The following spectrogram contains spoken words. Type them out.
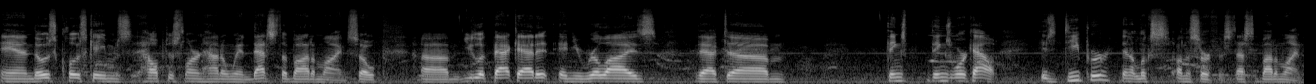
and those close games helped us learn how to win. That's the bottom line. So, um, you look back at it and you realize that um, things things work out. Is deeper than it looks on the surface. That's the bottom line.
